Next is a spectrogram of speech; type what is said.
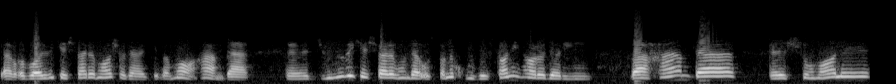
در واقع وارد کشور ما شده که و ما هم در جنوب کشورمون در استان خوزستان اینها رو داریم و هم در شمال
